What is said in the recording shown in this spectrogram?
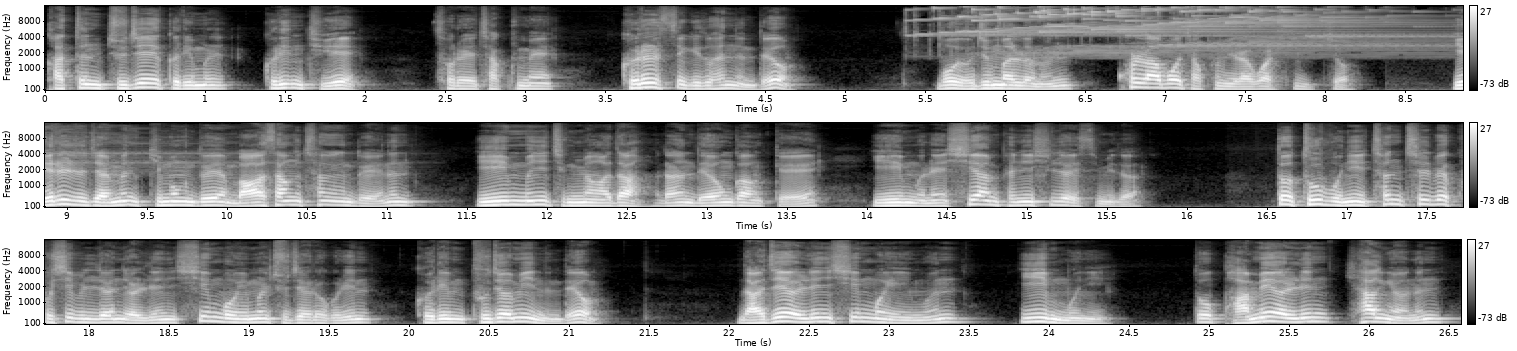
같은 주제의 그림을 그린 뒤에 서로의 작품에 글을 쓰기도 했는데요. 뭐 요즘 말로는 콜라보 작품이라고 할 수 있죠. 예를 들자면 김홍도의 마상 청행도에는 이 인문이 증명하다라는 내용과 함께 이 인문의 시 한 편이 실려 있습니다. 또 두 분이 1791년 열린 시 모임을 주제로 그린 그림 두 점이 있는데요. 낮에 열린 시 모임은 이 인문이, 또 밤에 열린 향연은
